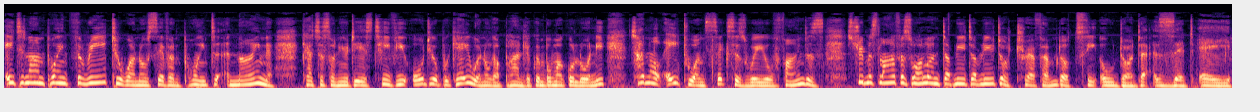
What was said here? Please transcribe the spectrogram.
89.3 to 107.9. Catch us on your DSTV audio bouquet when ungaphandle kwempuma koloni. Channel 816 is where you'll find us. Stream us live as well on www.truefm.co.za.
